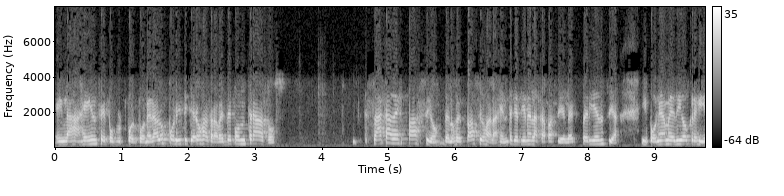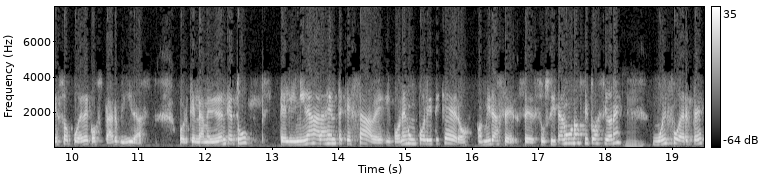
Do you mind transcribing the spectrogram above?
en las agencias, por, por poner a los politiqueros a través de contratos, saca de espacio, de los espacios a la gente que tiene la capacidad y la experiencia y pone a mediocres y eso puede costar vidas, porque en la medida en que tú eliminas a la gente que sabe y pones un politiquero, pues mira, se, se suscitan unas situaciones muy fuertes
